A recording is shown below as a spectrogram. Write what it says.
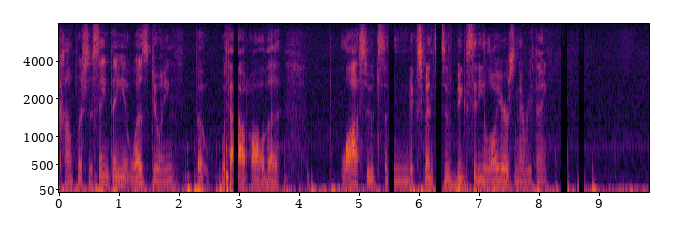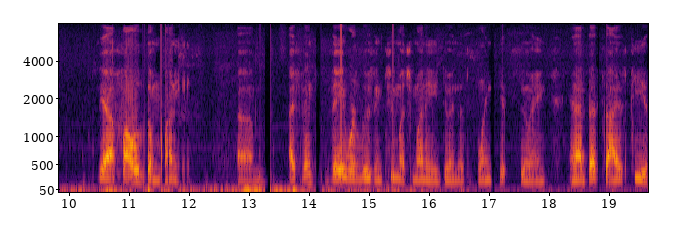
accomplish the same thing it was doing, but without all the lawsuits and expensive big city lawyers and everything. Yeah, follow the money. Um, I think they were losing too much money doing this blanket suing, and I bet the ISP is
